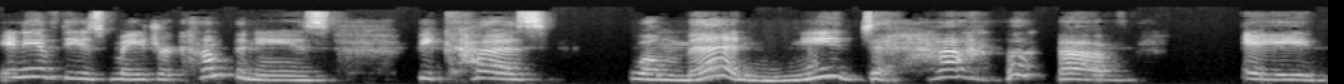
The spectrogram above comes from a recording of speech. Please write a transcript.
any of these major companies because, well, men need to have a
